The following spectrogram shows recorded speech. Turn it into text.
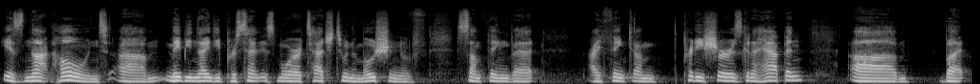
is not honed. Um, maybe 90% is more attached to an emotion of something that I think I'm pretty sure is going to happen. Um, but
